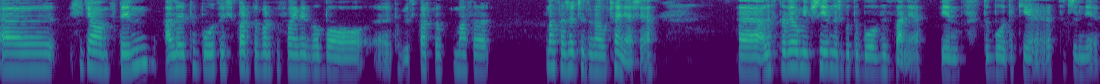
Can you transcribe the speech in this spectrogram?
e, siedziałam w tym, ale to było coś bardzo, bardzo fajnego, bo e, to jest bardzo masa, masa rzeczy do nauczenia się, ale sprawiało mi przyjemność, bo to było wyzwanie, więc to było takie codziennie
